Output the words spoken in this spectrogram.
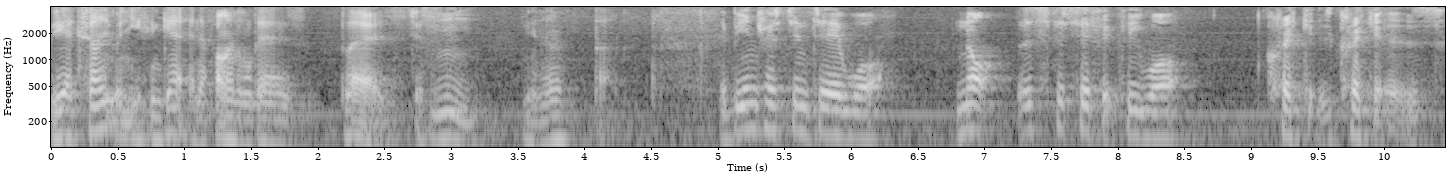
the excitement you can get in a final day's play is just, Mm. you know, but It'd be interesting to hear what, not specifically what cricket, cricketers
